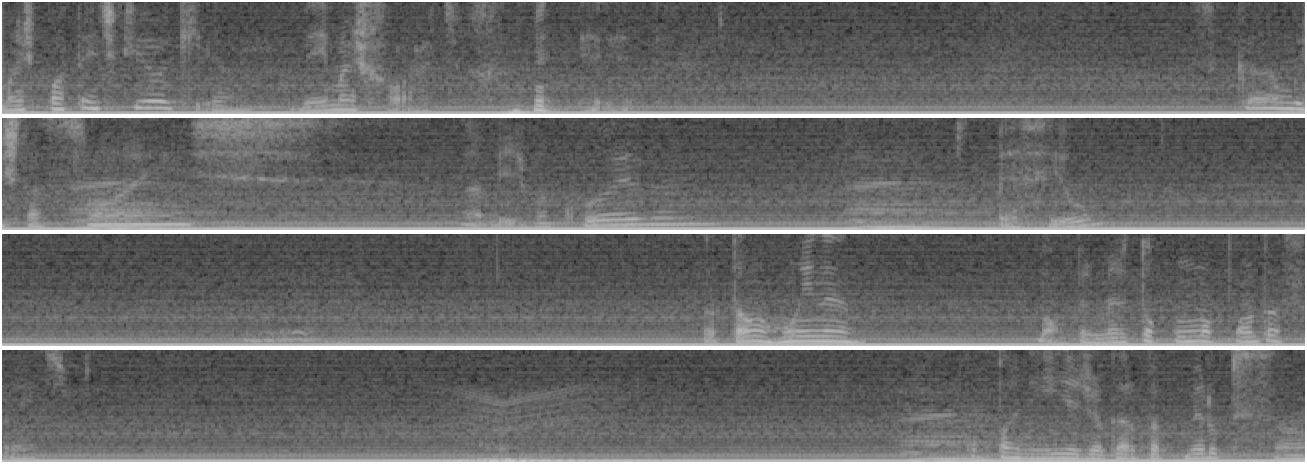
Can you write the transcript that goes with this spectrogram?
mais potente que eu aqui, bem mais forte. Escambo, estações, a mesma coisa. Perfil. Tá tão ruim, né? Bom, primeiro tô com uma ponta à frente. Companhia, jogaram pra primeira opção.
